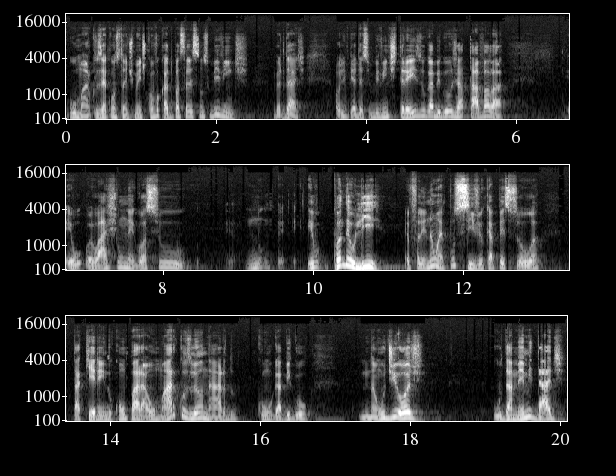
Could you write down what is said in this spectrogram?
O Marcos é constantemente convocado para a seleção sub-20, verdade. A Olimpíada é sub-23, o Gabigol já estava lá. Eu, eu acho um negócio. Eu, quando eu li, eu falei: não é possível que a pessoa está querendo comparar o Marcos Leonardo com o Gabigol. Não o de hoje, o da mesma idade.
